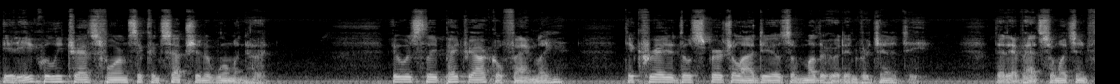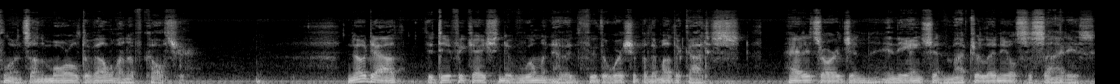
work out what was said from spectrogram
It equally transforms the conception of womanhood. It was the patriarchal family they created those spiritual ideas of motherhood and virginity that have had so much influence on the moral development of culture. No doubt, the deification of womanhood through the worship of the mother goddess had its origin in the ancient matrilineal societies,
